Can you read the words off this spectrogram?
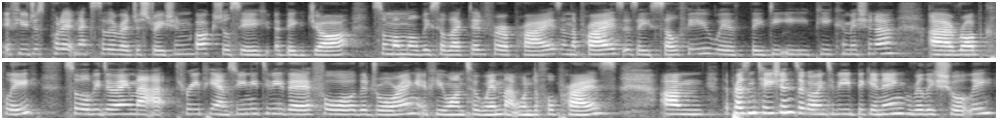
if you just put it next to the registration box, you'll see a big jar. Someone will be selected for a prize, and the prize is a selfie with the DEEP Commissioner, uh, Rob Klee. So we'll be doing that at 3 p.m. So you need to be there for the drawing if you want to win that wonderful prize. Um, the presentations are going to be beginning really shortly.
